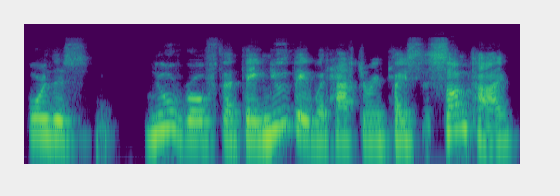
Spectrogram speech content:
for this new roof that they knew they would have to replace it sometime?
